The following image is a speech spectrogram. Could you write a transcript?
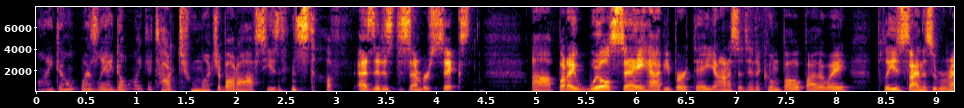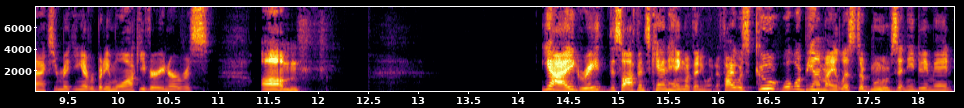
Well, I don't, Wesley. I don't like to talk too much about offseason stuff as it is December sixth. Uh, but I will say, happy birthday, Giannis Antetokounmpo. By the way, please sign the supermax. You're making everybody in Milwaukee very nervous. Um, yeah, I agree. This offense can hang with anyone. If I was Gute, what would be on my list of moves that need to be made?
